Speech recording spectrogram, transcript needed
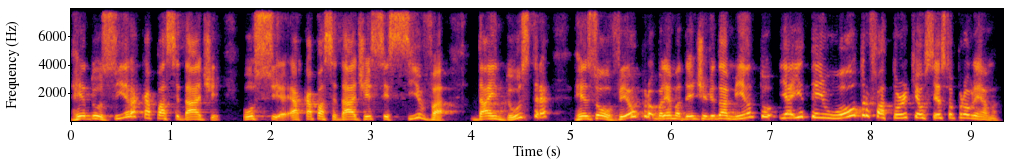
reduzir a capacidade, a capacidade excessiva da indústria, resolver o problema do endividamento, e aí tem um outro fator que é o sexto problema,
